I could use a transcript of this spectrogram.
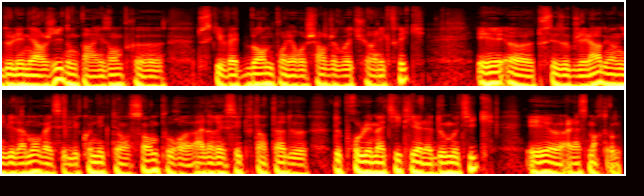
de l'énergie. Donc par exemple, euh, tout ce qui va être borne pour les recharges de voitures électriques. Et euh, tous ces objets-là, bien évidemment, on va essayer de les connecter ensemble pour adresser tout un tas de, de problématiques liées à la domotique et à la smart home.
